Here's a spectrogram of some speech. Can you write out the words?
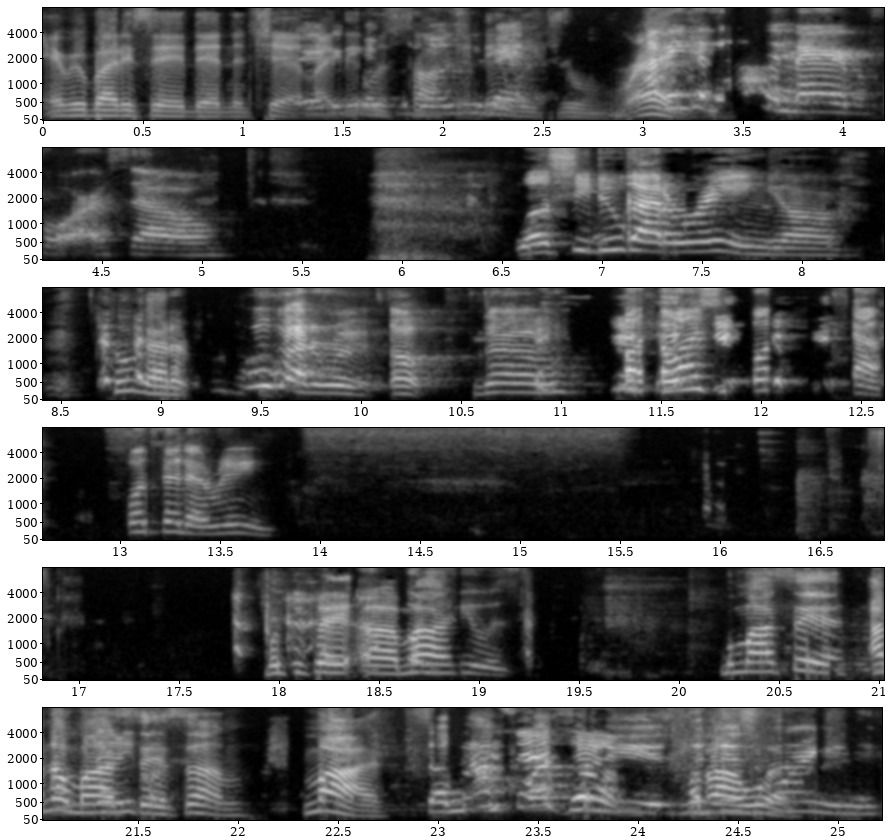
Everybody said that in the chat. Like they was for the ones talking. They was back. I mean, because I've been married before, so Well, she do got a ring, y'all. Who got it? Who got a ring? Oh, girl. Oh, the one she put, yeah, posted a ring. What you say, uh, I'm Mod? confused. What Mod said? I know I'm Mod very said something. Mod. So my said question something. is, with About this what? ring,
